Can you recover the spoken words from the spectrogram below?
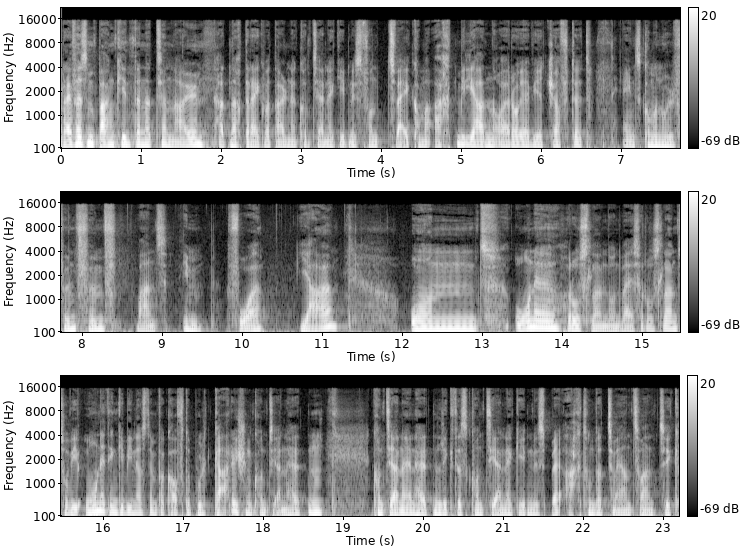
Raiffeisen Bank International hat nach drei Quartalen ein Konzernergebnis von 2,8 Milliarden Euro erwirtschaftet. 1,055 waren es im Vorjahr. Und ohne Russland und Weißrussland sowie ohne den Gewinn aus dem Verkauf der bulgarischen Konzerneinheiten, Konzerneinheiten liegt das Konzernergebnis bei 822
